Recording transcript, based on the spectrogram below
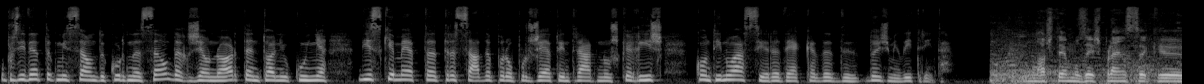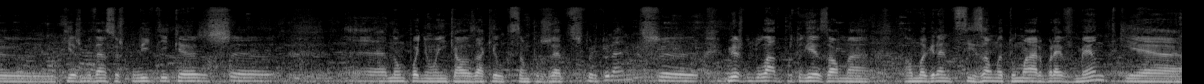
o presidente da Comissão de Coordenação da Região Norte, António Cunha, disse que a meta traçada para o projeto entrar nos carris continua a ser a década de 2030. nós temos a esperança que, que as mudanças políticas não ponham em causa aquilo que são projetos estruturantes. Mesmo do lado português há uma, há uma grande decisão a tomar brevemente, que é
